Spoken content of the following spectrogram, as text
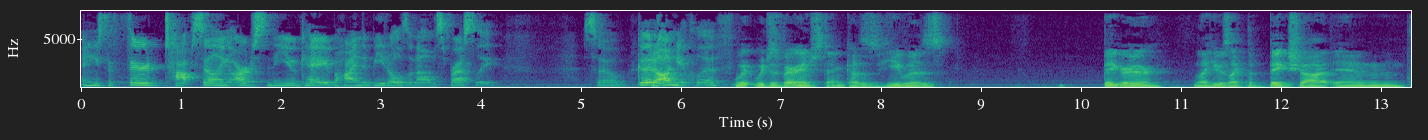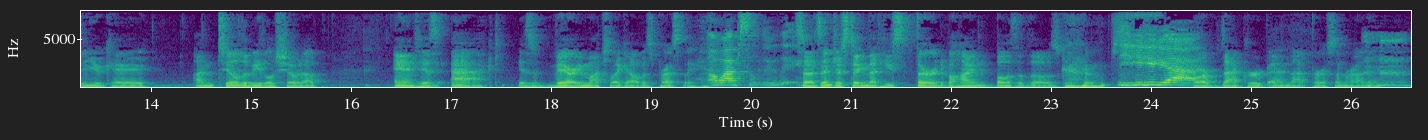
And he's the third top-selling artist in the UK behind the Beatles and Elvis Presley. So good on you, Cliff. Which is very interesting because he was bigger like he was like the big shot in the UK until the Beatles showed up and his act is very much like Elvis Presley. Oh, absolutely. So it's interesting that he's third behind both of those groups yeah. or that group and that person rather.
